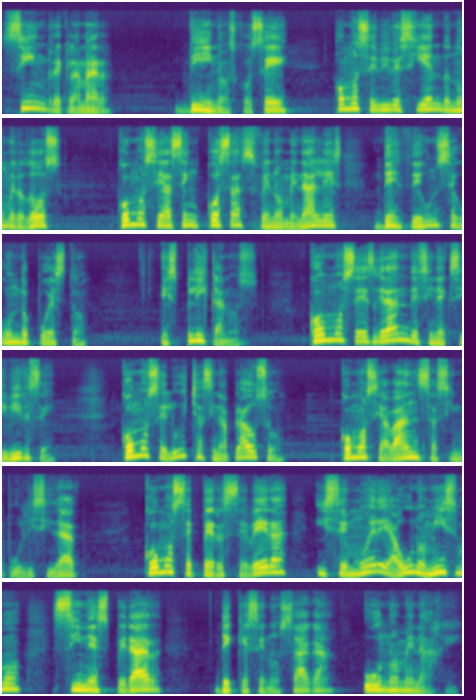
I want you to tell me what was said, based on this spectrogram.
sin reclamar. Dinos, José, cómo se vive siendo número dos, cómo se hacen cosas fenomenales desde un segundo puesto. Explícanos cómo se es grande sin exhibirse, cómo se lucha sin aplauso, cómo se avanza sin publicidad, cómo se persevera y se muere a uno mismo sin esperar de que se nos haga un homenaje.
